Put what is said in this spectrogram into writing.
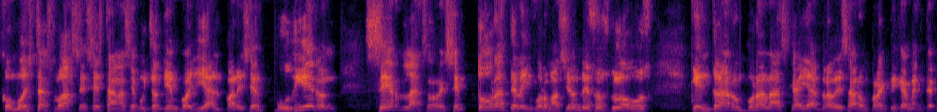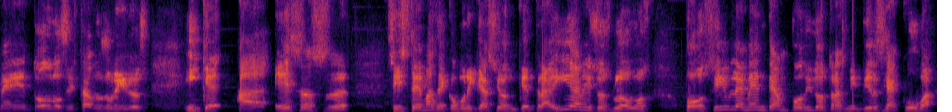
como estas bases están hace mucho tiempo allí, al parecer pudieron ser las receptoras de la información de esos globos que entraron por Alaska y atravesaron prácticamente todos los Estados Unidos y que a esos eh, sistemas de comunicación que traían esos globos posiblemente han podido transmitirse a Cuba,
